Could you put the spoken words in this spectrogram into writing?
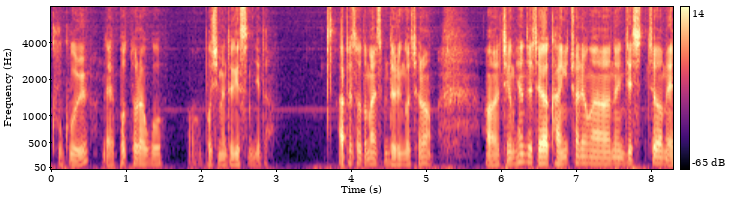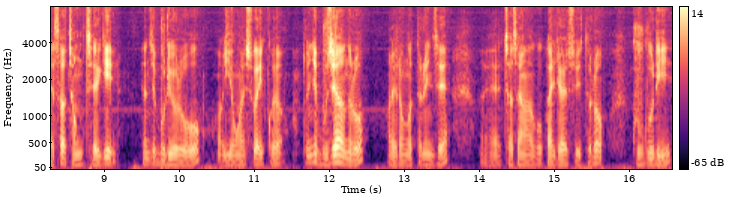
구글 네, 포토라고 어, 보시면 되겠습니다. 앞에서도 말씀드린 것처럼 어, 지금 현재 제가 강의 촬영하는 이제 시점에서 정책이 현재 무료로 어, 이용할 수가 있고요. 또 이제 무제한으로 어, 이런 것들을 이제 에, 저장하고 관리할 수 있도록 구글이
